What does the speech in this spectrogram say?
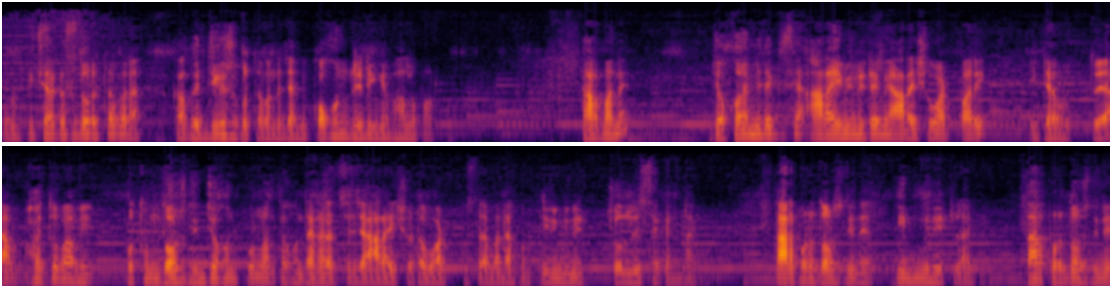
কোনো টিচার কাছে দৌড়াইতে হবে না, কাউকে জিজ্ঞাসা করতে হবে না যে আমি কখন রিডিংয়ে ভালো পারব। তার মানে যখন আমি দেখছি আড়াই মিনিটে আমি আড়াইশো ওয়ার্ড পারি, এটা হচ্ছে হয়তো আমি প্রথম দশ দিন যখন পড়লাম, তখন দেখা যাচ্ছে যে আড়াইশোটা ওয়ার্ড বুঝতে আমার এখন তিন মিনিট চল্লিশ সেকেন্ড লাগে। তারপরে দশ দিনে তিন মিনিট লাগে। তারপরে দশ দিনে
